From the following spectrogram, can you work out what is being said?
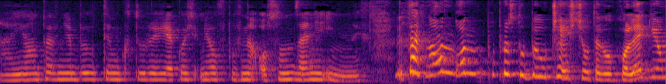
A i on pewnie był tym, który jakoś miał wpływ na osądzanie innych. Tak, no on, on po prostu był częścią tego kolegium,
